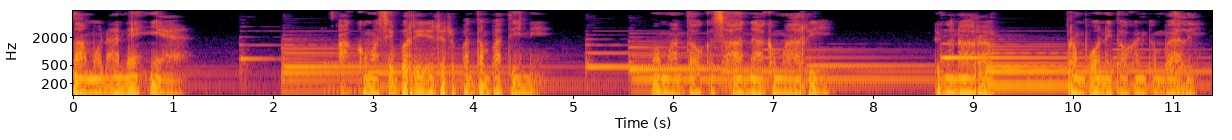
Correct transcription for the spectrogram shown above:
Namun anehnya, aku masih berdiri di depan tempat ini, memantau ke sana kemari, dengan harap perempuan itu akan kembali.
